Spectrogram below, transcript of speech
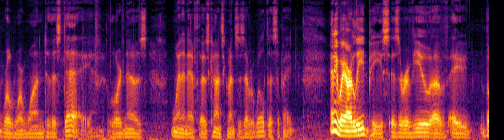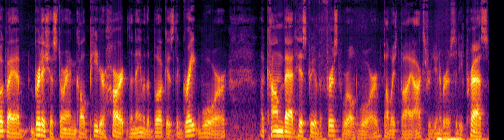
World War One to this day. Lord knows when and if those consequences ever will dissipate. Anyway, our lead piece is a review of a book by a British historian called Peter Hart. The name of the book is The Great War A Combat History of the First World War, published by Oxford University Press.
